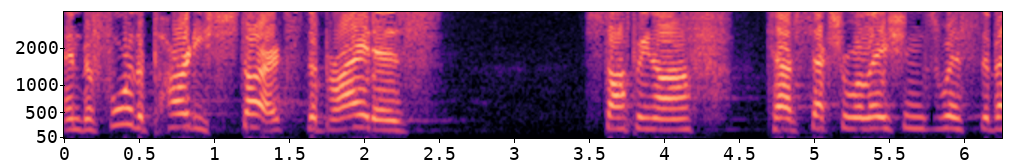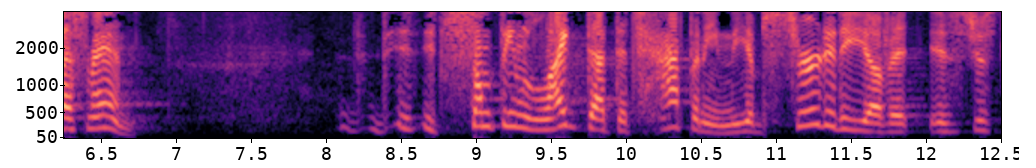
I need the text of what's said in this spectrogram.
and before the party starts, the bride is stopping off to have sexual relations with the best man. It's something like that that's happening. The absurdity of it is just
